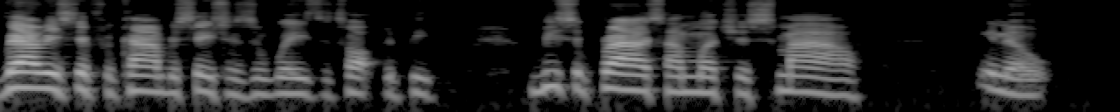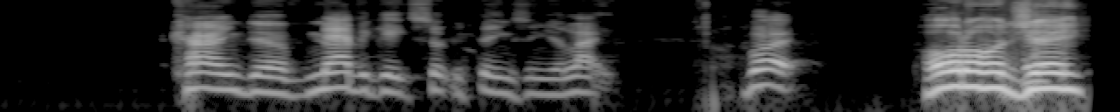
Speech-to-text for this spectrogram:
various different conversations and ways to talk to people. Be surprised how much your smile, you know, kind of navigate certain things in your life. But hold on, Jay.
